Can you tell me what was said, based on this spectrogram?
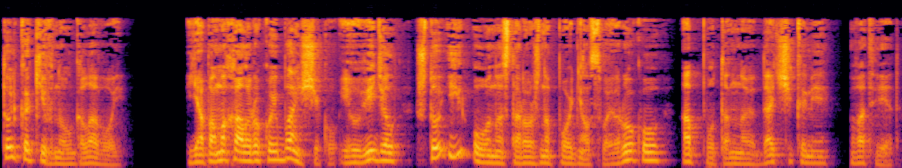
только кивнул головой. Я помахал рукой банщику и увидел, что и он осторожно поднял свою руку, опутанную датчиками, в ответ.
